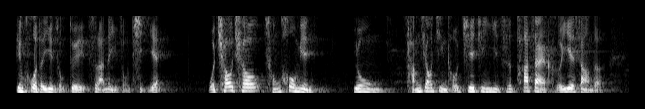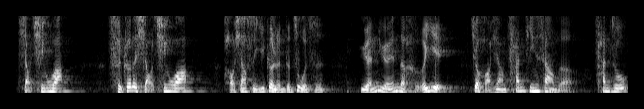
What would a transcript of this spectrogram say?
并获得一种对自然的一种体验。我悄悄从后面用长焦镜头接近一只趴在荷叶上的小青蛙。此刻的小青蛙好像是一个人的坐姿，圆圆的荷叶就好像餐厅上的餐桌。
